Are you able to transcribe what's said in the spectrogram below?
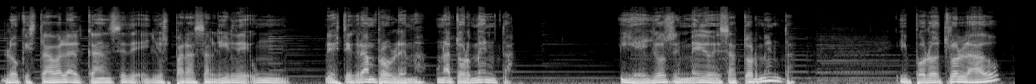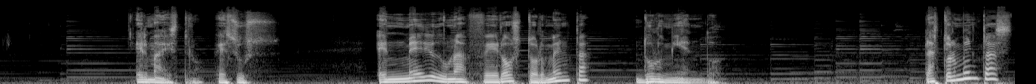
lo que estaba al alcance de ellos para salir de, un, de este gran problema, una tormenta. Y ellos en medio de esa tormenta. Y por otro lado, el Maestro, Jesús, en medio de una feroz tormenta, durmiendo. Las tormentas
